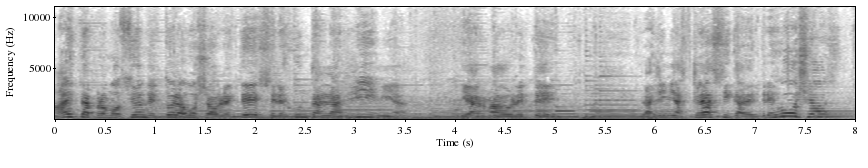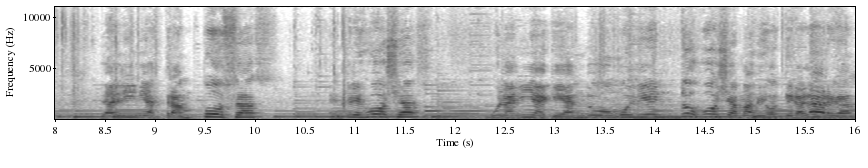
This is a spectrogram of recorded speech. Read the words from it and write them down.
A esta promoción de toda la boya doble T se le juntan las líneas de arma doble T las líneas clásicas de tres boyas, las líneas tramposas en tres boyas, una línea que anduvo muy bien, dos boyas más bigotera larga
